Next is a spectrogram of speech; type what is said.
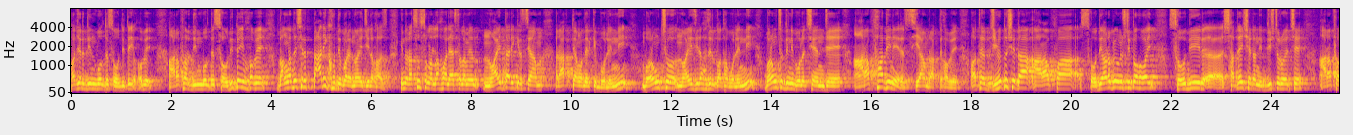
হজের দিন বলতে সৌদিতেই হবে, আরাফার দিন বলতে সৌদিতেই হবে। বাংলাদেশের তারিখ হতে পারে নয় জিল হজ কিন্তু রাসুল সাল্লাহ আলাইসাল্লামের নয় তারিখের শ্যাম রাখতে আমাদেরকে বলেননি, বরঞ্চ নয় জিল হজের কথা বলেননি, বরঞ্চ তিনি বলেছেন যে আরাফা দিনের শ্যাম রাখতে হবে। অতএব যেহেতু সেটা আরাফা সৌদি আরবে অনুষ্ঠিত হয়, সৌদির সাথেই সেটা নির্দিষ্ট রয়েছে। আর আরাফা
